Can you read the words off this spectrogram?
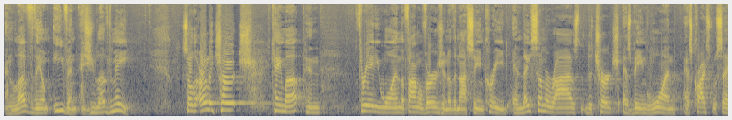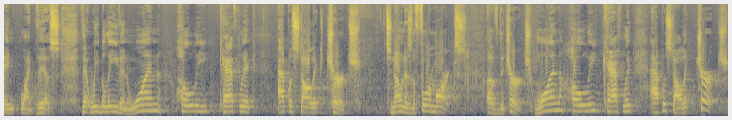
and loved them even as you loved me. So the early church came up in 381, the final version of the Nicene Creed, and they summarized the church as being one, as Christ was saying, like this that we believe in one holy, Catholic, apostolic church. It's known as the four marks of the church one holy, Catholic, apostolic church.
